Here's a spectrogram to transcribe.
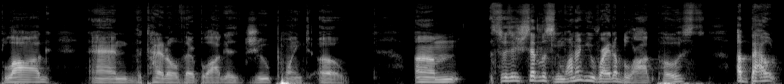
blog. And the title of their blog is Jew.0. Um, so she said, listen, why don't you write a blog post about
